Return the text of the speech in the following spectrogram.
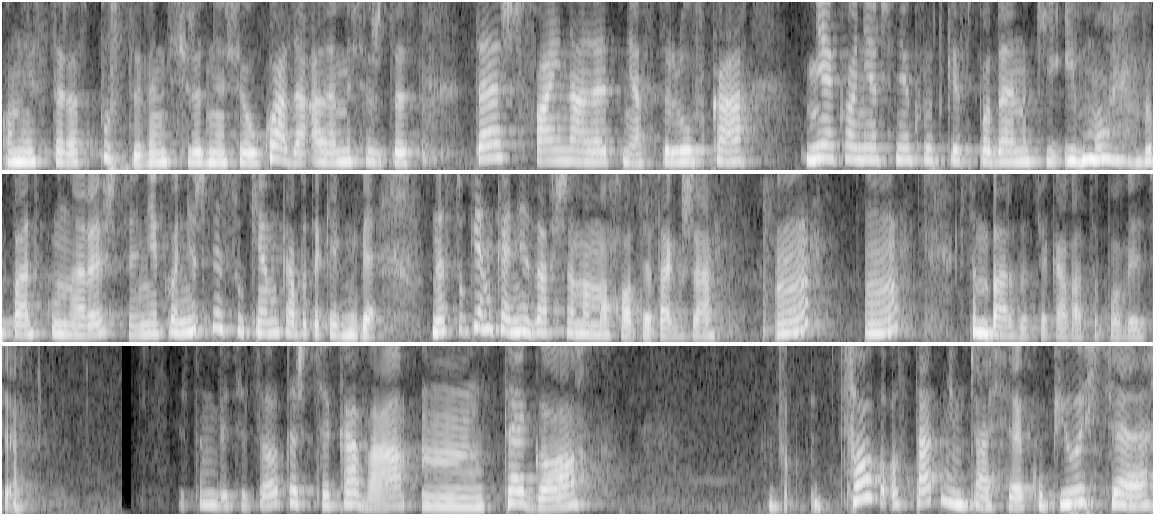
On jest teraz pusty, więc średnio się układa, ale myślę, że to jest też fajna letnia stylówka. Niekoniecznie krótkie spodenki i w moim wypadku nareszcie niekoniecznie sukienka, bo tak jak mówię, na sukienkę nie zawsze mam ochotę, także mm, mm. jestem bardzo ciekawa, co powiecie. Jestem, wiecie co, też ciekawa mm, tego, w, co w ostatnim czasie kupiłyście,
